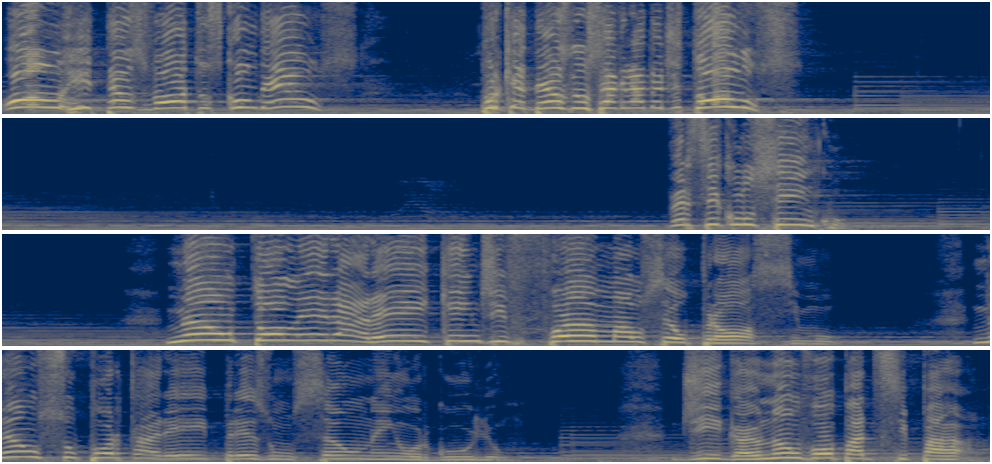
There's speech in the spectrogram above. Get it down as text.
Honre teus votos com Deus. Porque Deus não se agrada de tolos. Versículo 5. Não tolerarei quem difama o seu próximo. Não suportarei presunção nem orgulho. Diga, eu não vou participar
